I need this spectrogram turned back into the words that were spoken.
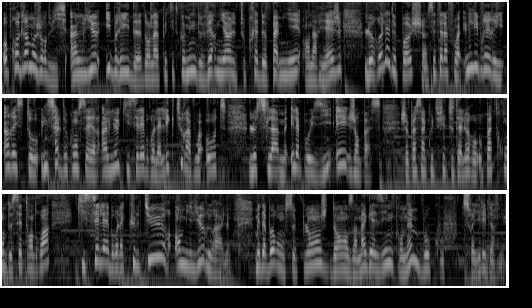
Au programme aujourd'hui, un lieu hybride dans la petite commune de Vergnol, tout près de Pamiers, en Ariège. Le relais de poche, c'est à la fois une librairie, un resto, une salle de concert, un lieu qui célèbre la lecture à voix haute, le slam et la poésie, et j'en passe. Je passe un coup de fil tout à l'heure au patron de cet endroit qui célèbre la culture en milieu rural. Mais d'abord, on se plonge dans un magazine qu'on aime beaucoup. Soyez les bienvenus.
